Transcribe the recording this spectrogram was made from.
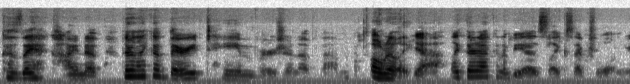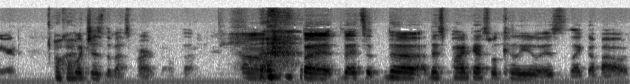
because they kind of they're like a very tame version of them. Oh really? Yeah, like they're not going to be as like sexual and weird, Okay. which is the best part of them. Um, but the this podcast will kill you is like about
